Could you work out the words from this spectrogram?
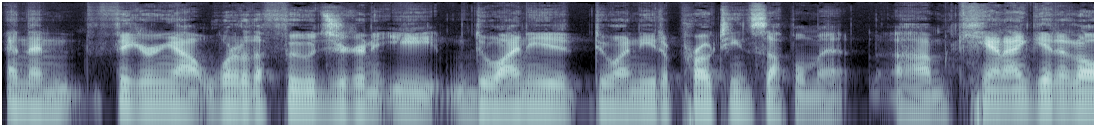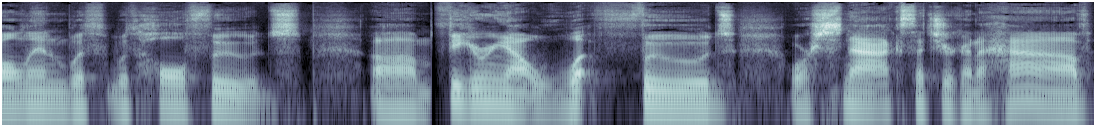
and then figuring out what are the foods you're going to eat. Do I need do I need a protein supplement? Um, can I get it all in with with whole foods? Um, figuring out what foods or snacks that you're going to have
